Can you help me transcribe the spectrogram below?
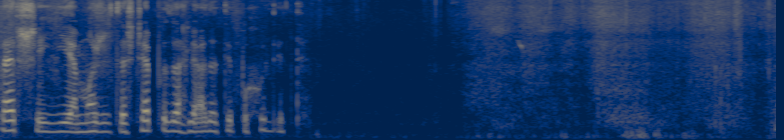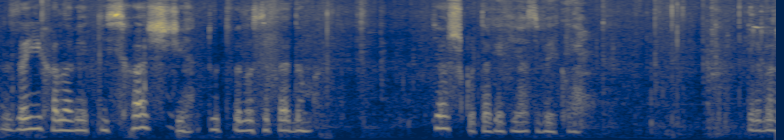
Перший є, можете ще позаглядати, походити. Заїхала в якісь хащі, тут велосипедом тяжко, так як я звикла. Треба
